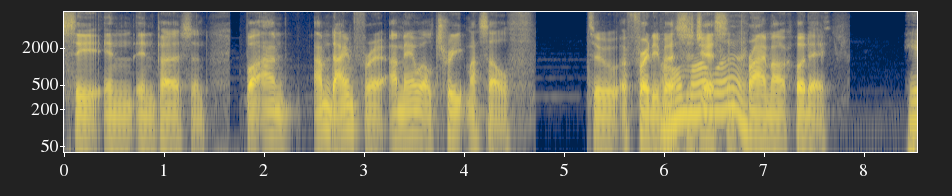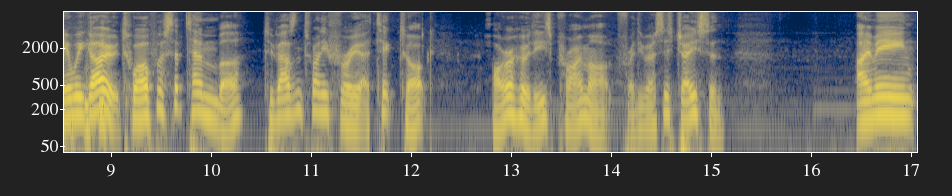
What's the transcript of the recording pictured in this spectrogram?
see it in in person, but I'm I'm down for it. I may well treat myself to a Freddy Oh versus my Jason word. Primark hoodie. Here we go. 12th of September, 2023 at TikTok. Horror hoodies, Primark, Freddy vs. Jason. I mean,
